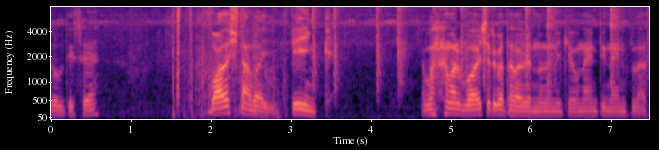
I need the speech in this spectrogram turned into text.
চলতেছে। বয়স না ভাই পিঙ্ক আবার আমার বয়সের কথা ভাবেন না জানি কেউ নাইনটি নাইন প্লাস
